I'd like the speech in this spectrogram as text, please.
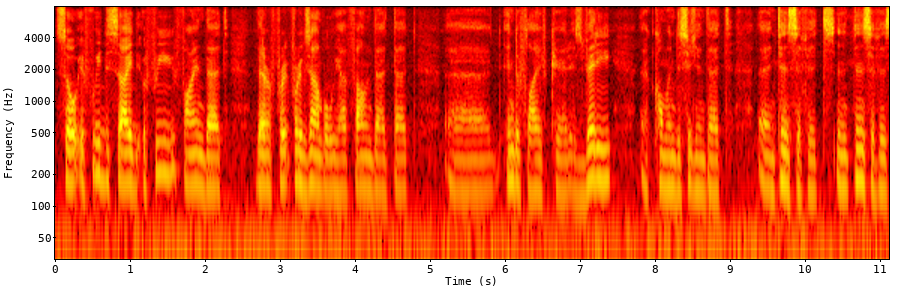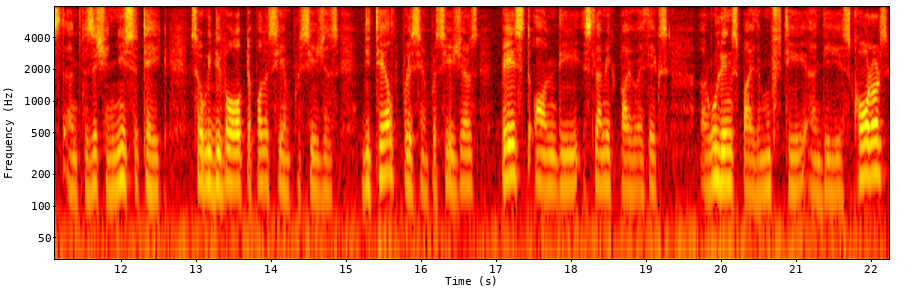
So if we decide, if we find that there, for, for example, we have found that that uh, end of life care is very uh, common decision that uh, intensivist, and physician needs to take. So we developed a policy and procedures, detailed policy and procedures based on the Islamic bioethics rulings by the Mufti and the scholars,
